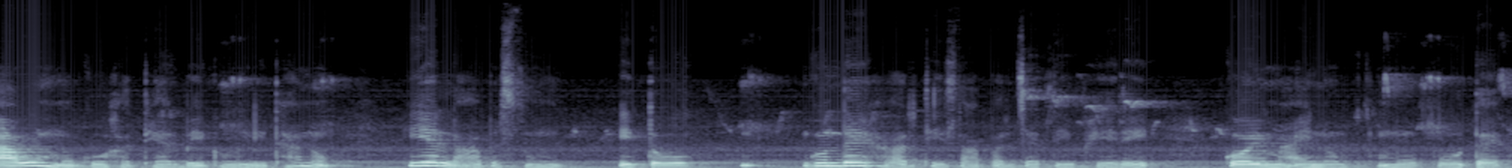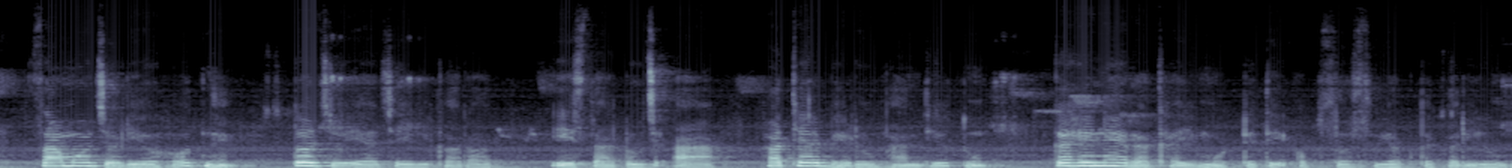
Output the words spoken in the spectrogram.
આવું મોઘું હથિયાર ભેગું લીધાનો. એ લાભ શું? એ તો ગુંદે હરથી સાપર જતી ફેરે. કોઈ માયનું પોતે સામો જડ્યો હોત ને, તો જોયા જેવી કરત. એ સાટું જ આ હથિયાર ભેડું બાંધ્યું હતું કહીને રખાઈ મોટેથી અફસોસ વ્યક્ત કર્યું.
